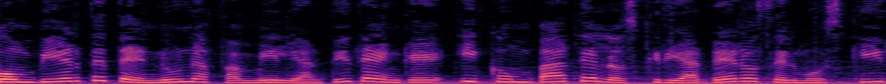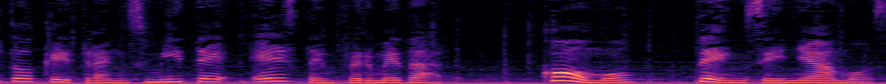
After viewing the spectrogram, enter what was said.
Conviértete en una familia antidengue y combate los criaderos del mosquito que transmite esta enfermedad. ¿Cómo? Te enseñamos.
